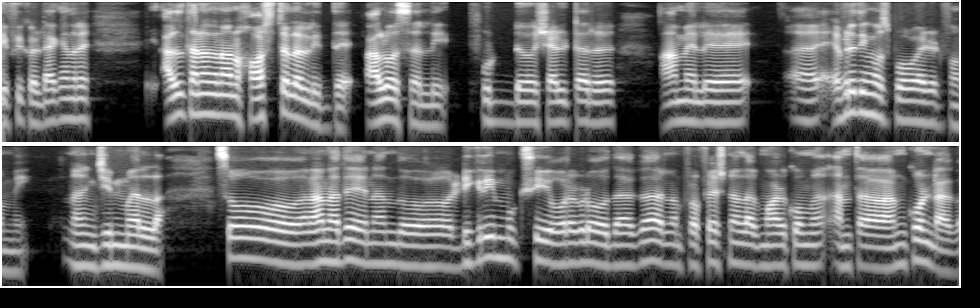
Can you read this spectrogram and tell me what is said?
ಡಿಫಿಕಲ್ಟ್ ಯಾಕೆಂದರೆ ಅಲ್ಲಿ ತನಕ ನಾನು ಹಾಸ್ಟೆಲಲ್ಲಿದ್ದೆ ಆಲ್ವಸಲ್ಲಿ ಫುಡ್ ಶೆಲ್ಟರ್ ಆಮೇಲೆ everything was provided for me ನಂಗೆ ಜಿಮ್ ಎಲ್ಲ. ಸೊ, ನಾನು ಅದೇ ನಂದು ಡಿಗ್ರಿ ಮುಗಿಸಿ ಹೊರಗಡೆ ಹೋದಾಗ ನಾನು ಪ್ರೊಫೆಷ್ನಲ್ ಆಗಿ ಮಾಡ್ಕೊಂಬ ಅಂತ ಅಂದ್ಕೊಂಡಾಗ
